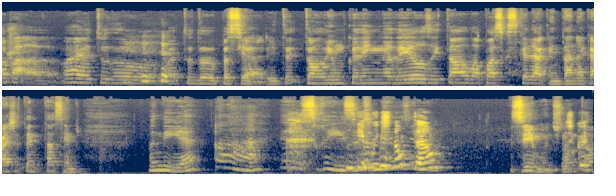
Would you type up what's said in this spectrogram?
opá, vai é tudo, vai tudo passear. E estão ali um bocadinho na deles e tal, ao passo que se calhar quem está na caixa tem que estar sempre. Bom dia. Ah, é um sorriso. E muitos não estão, Sim, muitos não estão.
